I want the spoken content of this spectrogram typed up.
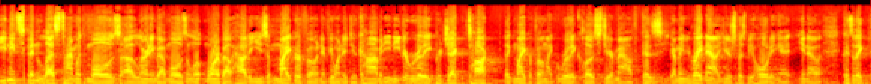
you need to spend less time with moles, uh, learning about moles, and lo- more about how to use a microphone if you want to do comedy. You need to really project, talk like microphone, like really close to your mouth. Because I mean, right now you're supposed to be holding it, you know. Because like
